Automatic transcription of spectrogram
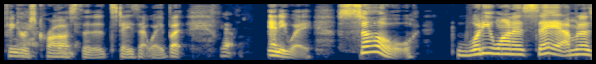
fingers yeah, crossed that it stays that way. But yeah Anyway, so what do you want to say? I'm gonna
